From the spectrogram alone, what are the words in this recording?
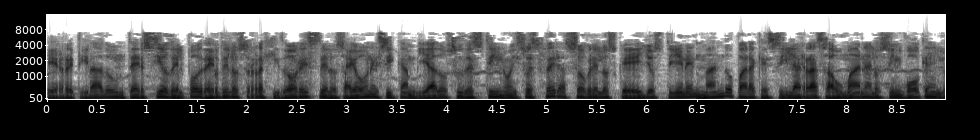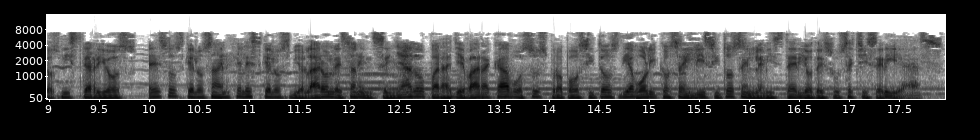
He retirado un tercio del poder de los regidores de los aeones y cambiado su destino y su esfera sobre los que ellos tienen mando para que si la raza humana los invoca en los misterios, esos que los ángeles que los violaron les han enseñado para llevar a cabo sus propósitos diabólicos e ilícitos en el misterio de sus hechicerías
